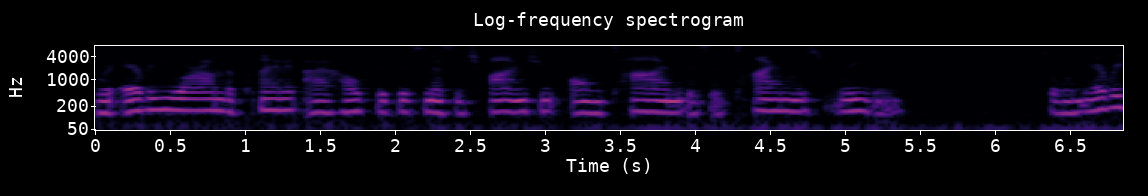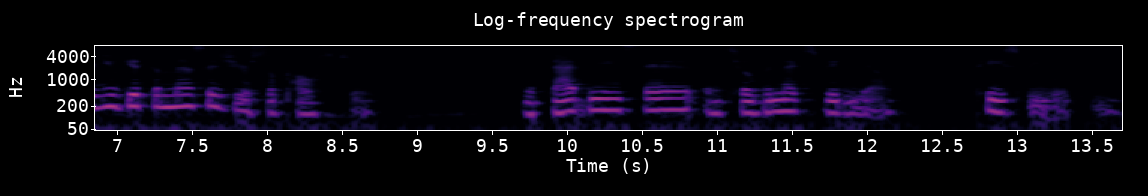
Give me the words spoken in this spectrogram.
Wherever you are on the planet, I hope that this message finds you on time. It is a timeless reading. So whenever you get the message, you're supposed to. With that being said, until the next video, peace be with you.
